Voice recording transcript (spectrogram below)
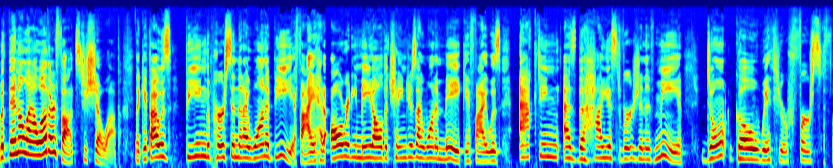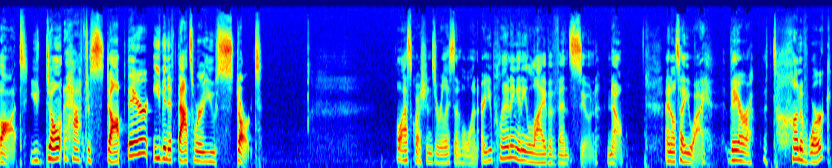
but then allow other thoughts to show up. Like if I was being the person that I want to be, if I had already made all the changes I want to make, if I was acting as the highest version of me, don't go with your first thought. You don't have to stop there, even if that's where you start. The last question is a really simple one Are you planning any live events soon? No. And I'll tell you why. They are a ton of work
